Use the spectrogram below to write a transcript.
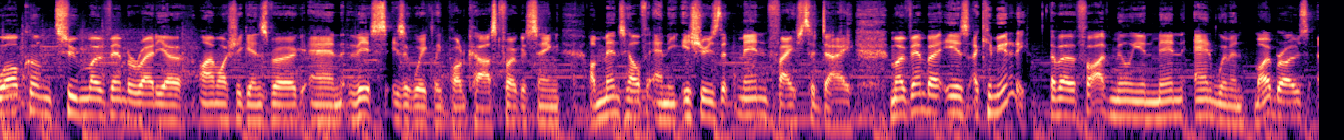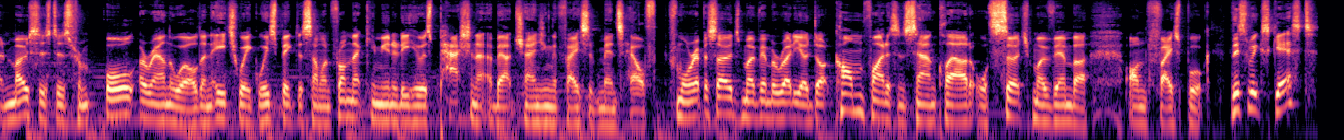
Welcome to Movember Radio. I'm Osher Günsberg, and this is a weekly podcast focusing on men's health and the issues that men face today. Movember is a community of over 5 million men and women, Mo bros and Mo sisters from all around the world, and each week we speak to someone from that community who is passionate about changing the face of men's health. For more episodes, MovemberRadio.com, find us in SoundCloud, or search Movember on Facebook. This week's guest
